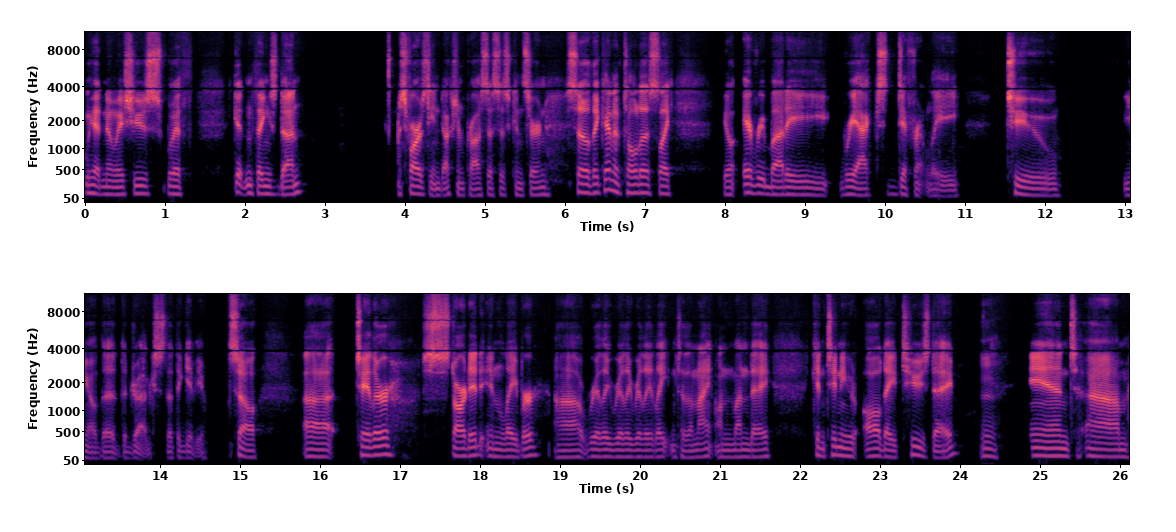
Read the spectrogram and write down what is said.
we had no issues with getting things done as far as the induction process is concerned. So they kind of told us like, you know, everybody reacts differently to, you know, the the drugs that they give you. So uh Taylor started in labor uh really, really, really late into the night on Monday, continued all day Tuesday. Mm. And um,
